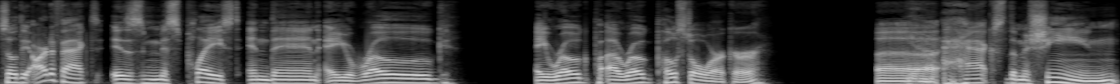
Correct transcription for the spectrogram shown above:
so the artifact is misplaced, and then a rogue, a rogue, a rogue postal worker, uh, hacks the machine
